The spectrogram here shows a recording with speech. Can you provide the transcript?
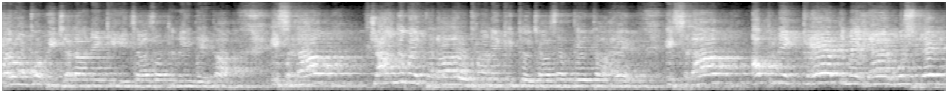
घरों को भी जलाने की इजाज़त नहीं देता। इस्लाम जंग में तलवार उठाने की तो इजाज़त देता है। इस्लाम अपने कैद में गैर मुस्लिम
